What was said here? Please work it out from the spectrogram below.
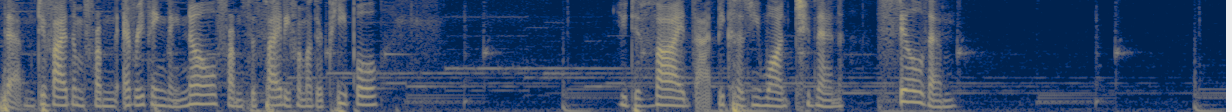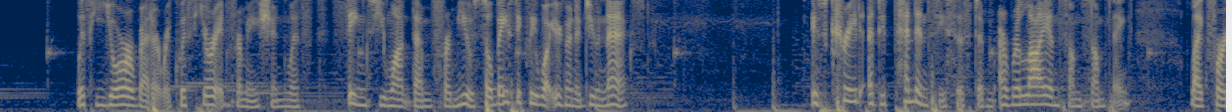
them, divide them from everything they know, from society, from other people. You divide that because you want to then fill them with your rhetoric, with your information, with things you want them from you. So basically, what you're going to do next is create a dependency system, a reliance on something. Like, for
